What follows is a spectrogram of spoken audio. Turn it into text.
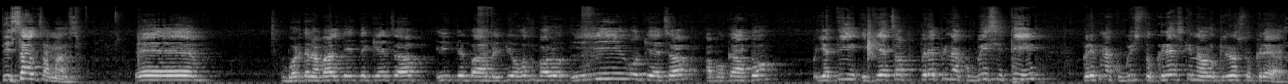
τη σάλτσα μας. Ε, μπορείτε να βάλετε είτε ketchup είτε barbecue. Εγώ θα βάλω λίγο ketchup από κάτω γιατί η ketchup πρέπει να ακουμπήσει τι, πρέπει να ακουμπήσει το κρέας και να ολοκληρώσει το κρέας.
